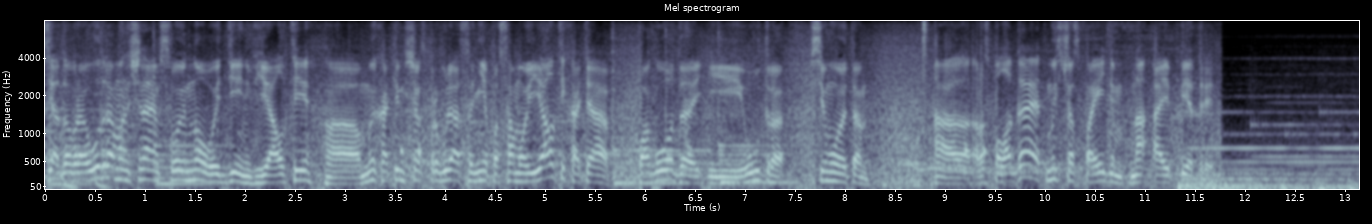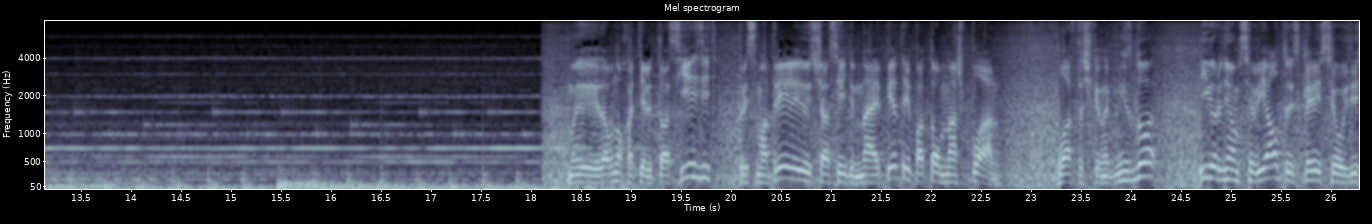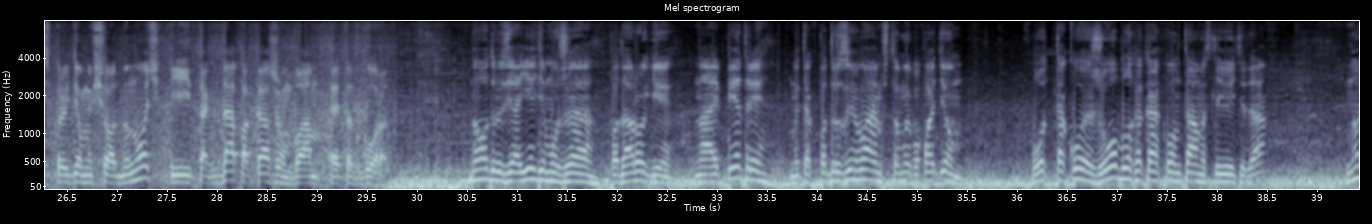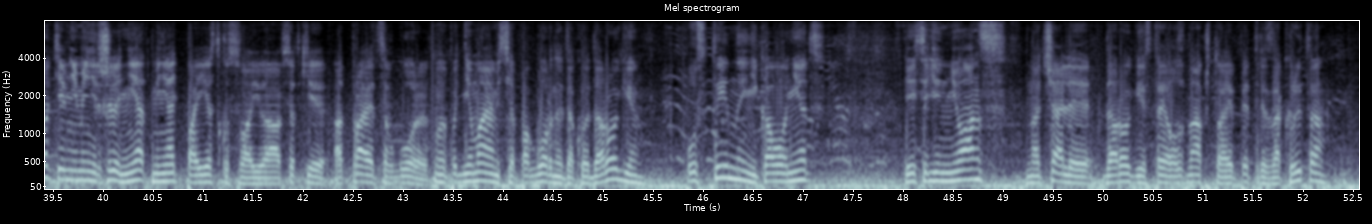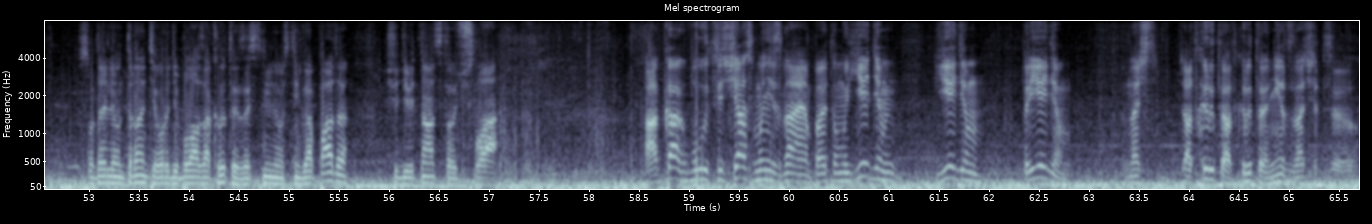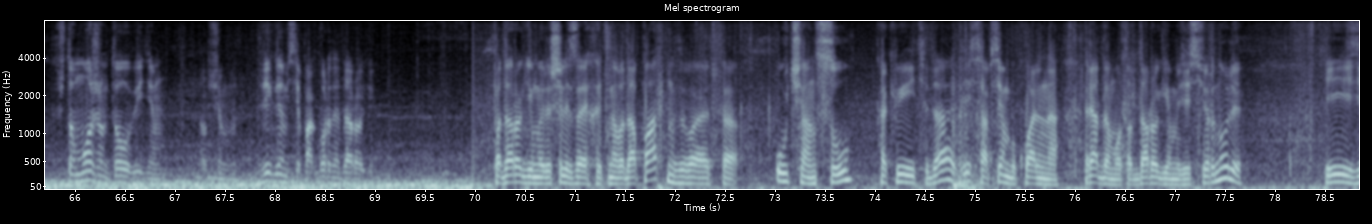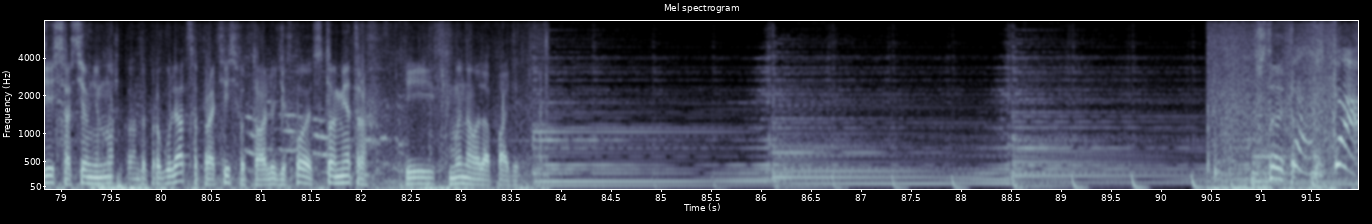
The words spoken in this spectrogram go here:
Друзья, доброе утро. Мы начинаем свой новый день в Ялте. А, мы хотим сейчас прогуляться не по самой Ялте, хотя погода и утро всему это а, располагает. Мы сейчас поедем на Айпетри. Мы давно хотели туда съездить, присмотрели сейчас едем на Айпетри, потом наш план Ласточкино гнездо и вернемся в Ялту и скорее всего здесь проведем еще одну ночь и тогда покажем вам этот город. Ну, друзья, едем уже по дороге на Айпетри. Мы так подразумеваем, что мы попадем вот такое же облако, как вон там, если видите, да? Но, тем не менее, решили не отменять поездку свою, а все-таки отправиться в горы. Мы поднимаемся по горной такой дороге. Пустынный, никого нет. Есть один нюанс. В начале дороги стоял знак, что Айпетри закрыто. Смотрели в интернете, вроде была закрыта из-за сильного снегопада еще 19 числа. А как будет сейчас, мы не знаем. Поэтому едем, едем, приедем. Значит, открыто, открыто. Нет, значит, э, что можем, то увидим. В общем, двигаемся по горной дороге. По дороге мы решили заехать на водопад, называется Учансу. Как видите, да, здесь совсем буквально рядом вот от дороги мы здесь свернули. И здесь совсем немножко надо прогуляться, пройтись. Вот туда люди ходят 100 метров, и мы на водопаде. Что это? Да,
